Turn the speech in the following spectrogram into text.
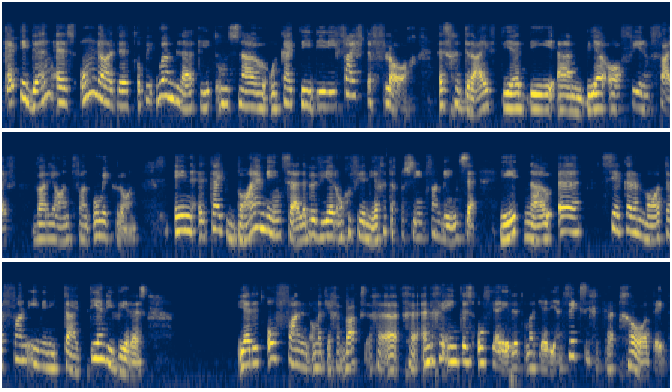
Kyk, die ding is omdat dit op die oomblik het ons nou, kyk die die die 5de vlaag is gedryf deur die ehm um, BA4 en 5 variant van Omicron. En eh, kyk baie mense, hulle beweer ongeveer 90% van mense het nou 'n sekere mate van immuniteit teen die virus. Jy het dit of van omdat jy gewaks geïngeënt ge, ge, is of jy het dit omdat jy die infeksie ge, gehad het.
